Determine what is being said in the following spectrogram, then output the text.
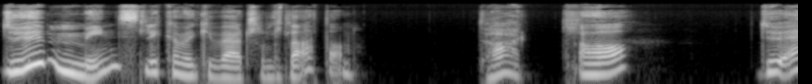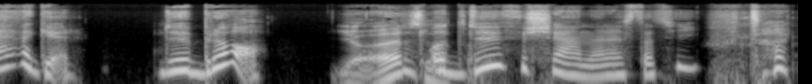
Du är minst lika mycket värd som Zlatan. Tack. Ja, du äger. Du är bra. Jag är Och Zlatan. du förtjänar en staty. Tack.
